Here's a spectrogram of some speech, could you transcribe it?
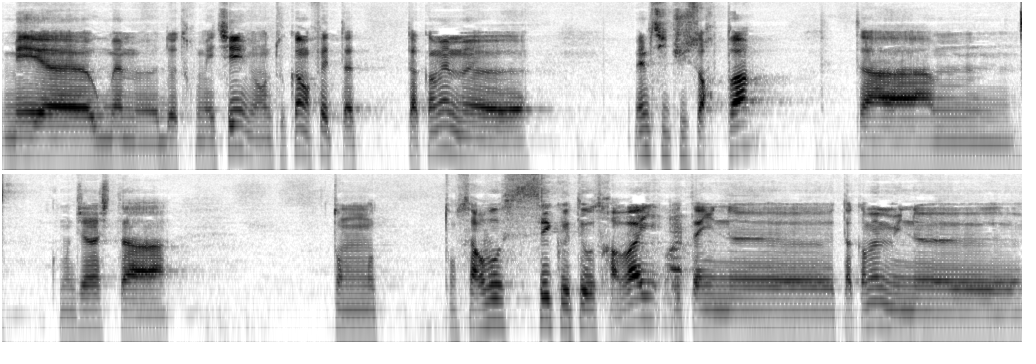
mais euh, ou même euh, d'autres métiers. Mais en tout cas, en fait, tu as, quand même, euh, même si tu sors pas, tu as, comment dirais-je, t'as- ton, ton cerveau sait que tu es au travail Ouais. et tu as, as quand même une, euh,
